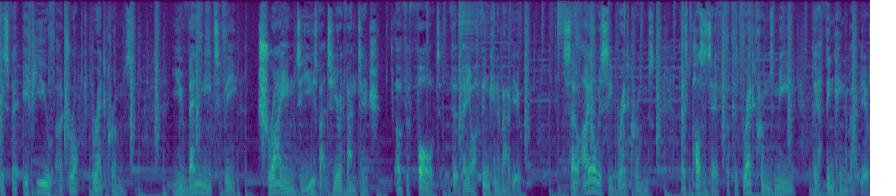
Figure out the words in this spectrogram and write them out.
is that if you are dropped breadcrumbs, you then need to be trying to use that to your advantage of the thought that they are thinking about you. So I always see breadcrumbs as positive because breadcrumbs mean they are thinking about you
